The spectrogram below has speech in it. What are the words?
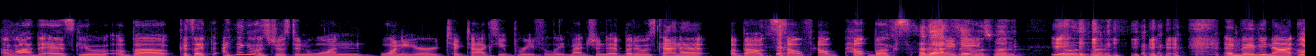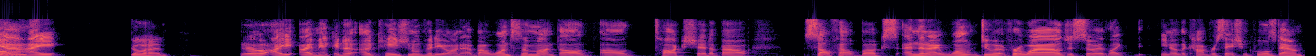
I wanted to ask you about because I th- I think it was just in one one of your TikToks you briefly mentioned it, but it was kind of about self help help books. That's maybe, it was funny. It was funny. and maybe not. Yeah, always... I. Go ahead. No, I I make an occasional video on it. About once a month, I'll I'll talk shit about self help books, and then I won't do it for a while, just so it like you know the conversation cools down.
